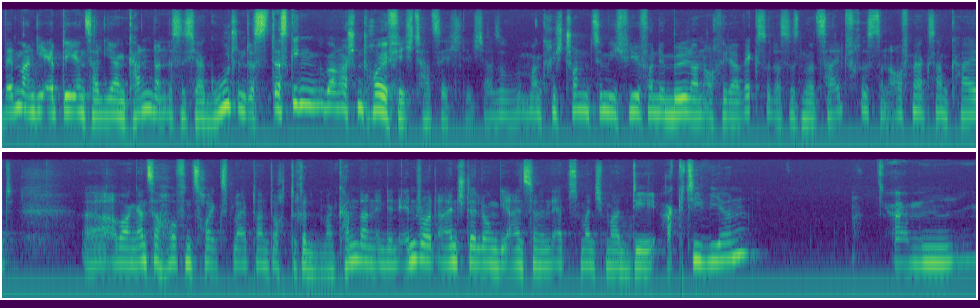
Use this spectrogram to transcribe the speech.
wenn man die App deinstallieren kann, dann ist es ja gut. Und das, das ging überraschend häufig tatsächlich. Also man kriegt schon ziemlich viel von dem Müll dann auch wieder weg, sodass es nur Zeit frisst und Aufmerksamkeit. Äh, aber ein ganzer Haufen Zeugs bleibt dann doch drin. Man kann dann in den Android-Einstellungen die einzelnen Apps manchmal deaktivieren ähm,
